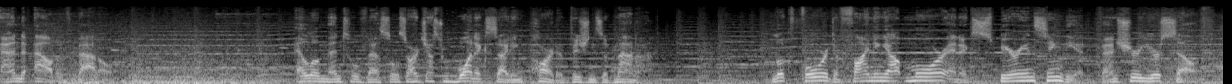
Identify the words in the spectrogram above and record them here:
and out of battle. Elemental vessels are just one exciting part of Visions of Mana. Look forward to finding out more and experiencing the adventure yourself.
